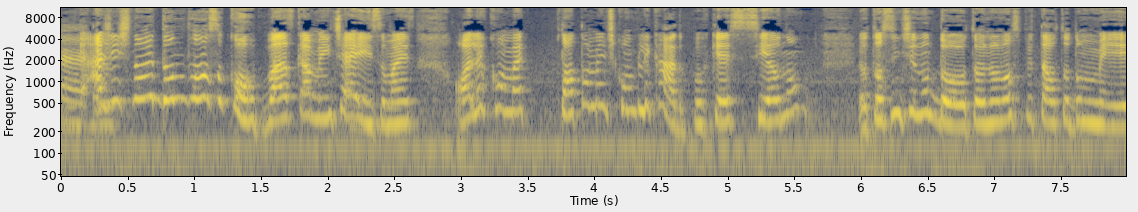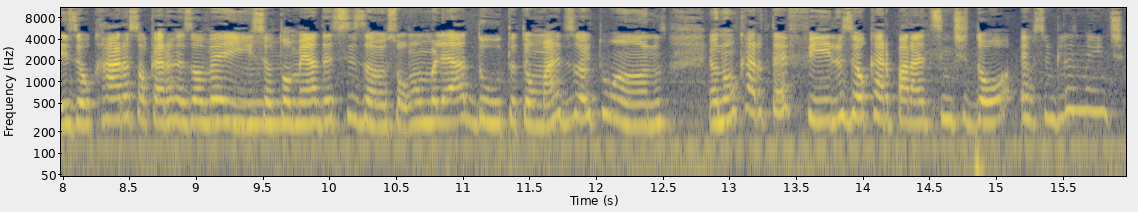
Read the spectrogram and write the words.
É, a gente não é dono do nosso corpo, basicamente é isso. Mas olha como é totalmente complicado. Porque se eu não. Eu tô sentindo dor, tô indo no hospital todo mês, eu, cara, eu só quero resolver isso, eu tomei a decisão, eu sou uma mulher adulta, eu tenho mais de 18 anos, eu não quero ter filhos, eu quero parar de sentir dor, eu simplesmente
